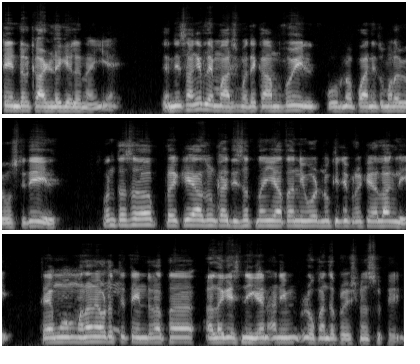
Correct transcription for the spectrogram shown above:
टेंडर काढलं गेलं नाहीये. त्यांनी सांगितलंय मार्च मध्ये काम होईल पूर्ण पाणी तुम्हाला व्यवस्थित येईल. पण तसं प्रक्रिया अजून काही दिसत नाही. आता निवडणुकीची प्रक्रिया लागली. त्यामुळे मला नाही वाटत ते टेंडर आता लगेच निघेन आणि लोकांचा प्रश्न सुटेल.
